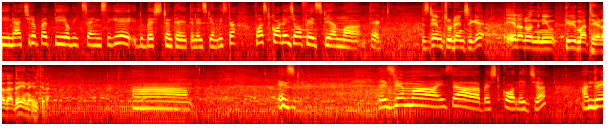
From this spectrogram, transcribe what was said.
ಈ ನ್ಯಾಚುರೋಪತಿ ಯೋಗಿಕ್ ಸೈನ್ಸಿಗೆ ಇದು ಬೆಸ್ಟ್ ಅಂತ ಹೇಳ್ತೇನೆ S D M is the first college of S D M ಅಂತ ಹೇಳ್ತೀನಿ. ಎಸ್ ಡಿ ಎಂ ಸ್ಟೂಡೆಂಟ್ಸಿಗೆ ಏನಾದರೂ ಒಂದು ನೀವು ಕಿವಿ ಮಾತು ಹೇಳೋದಾದರೆ ಏನು ಹೇಳ್ತೀರಾ? S S D M is the best college ಅಂದರೆ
